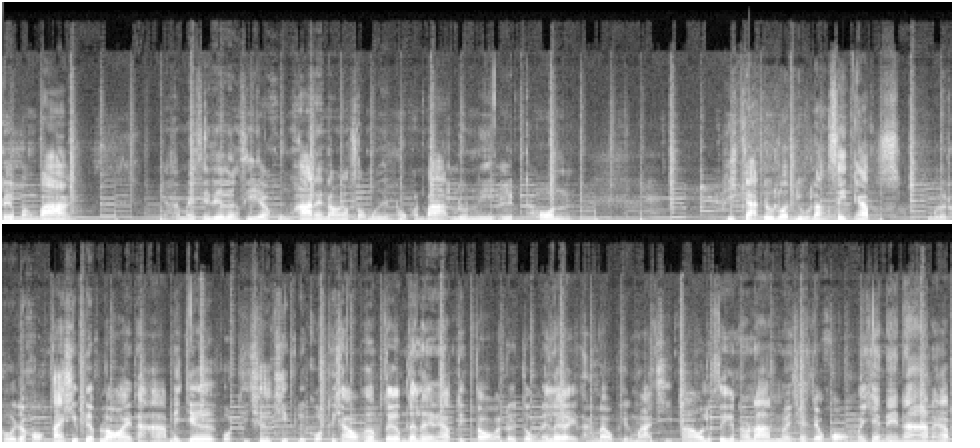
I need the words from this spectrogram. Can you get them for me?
เดิมๆบางๆถ้าไม่ซีเรียสเรื่องสีก็คุ้มค่าแน่นอนครับ26,000 บาท รุ่นนี้อึดทน พิกัดดูรถอยู่ลังสิตครับ เบอร์โทรเจ้าของใต้คลิปเรียบร้อย ถ้าหาไม่เจอกดที่ชื่อคลิปหรือกดที่เขาเพิ่มเติมได้เลยนะครับ ติดต่อกันโดยตรงได้เลย ทางเราเพียงมาชี้เป้าเลือกซื้อกันเท่านั้น ไม่ใช่เจ้าของไม่ใช่ในหน้านะครับ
